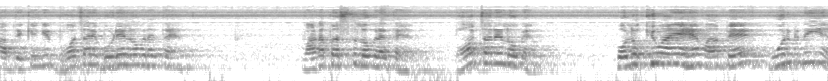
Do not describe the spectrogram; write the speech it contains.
आप देखेंगे बहुत सारे बूढ़े लोग रहते हैं, वानप्रस्थ लोग रहते हैं, बहुत सारे लोग हैं। वो लोग क्यों आए हैं वहाँ पे? मूर्ख नहीं है।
